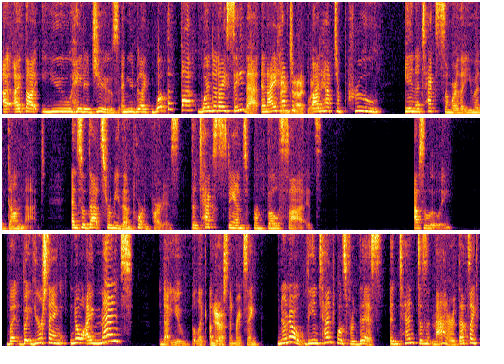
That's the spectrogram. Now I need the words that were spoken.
I, I thought you hated Jews, and you'd be like, "What the fuck? When did I say that?" And I'd have Exactly. to I'd have to prove in a text somewhere that you had done that. And so that's for me the important part is the text stands for both sides. Absolutely. But but you're saying, no, I meant not you, but like a Yeah. person, right? Saying, no, no, the intent was for this. Intent doesn't matter. That's like,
